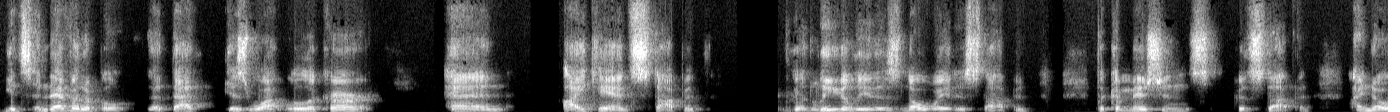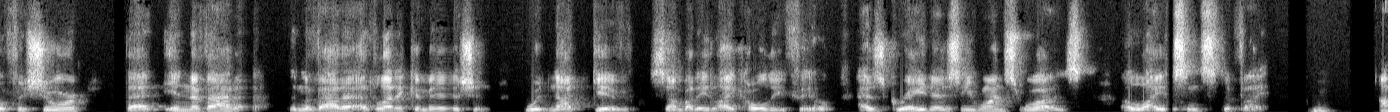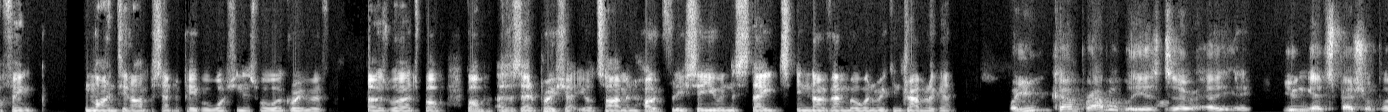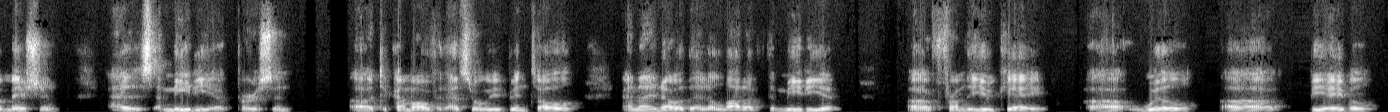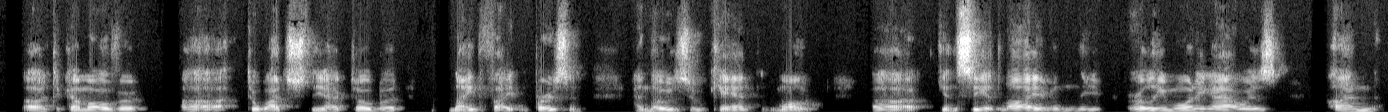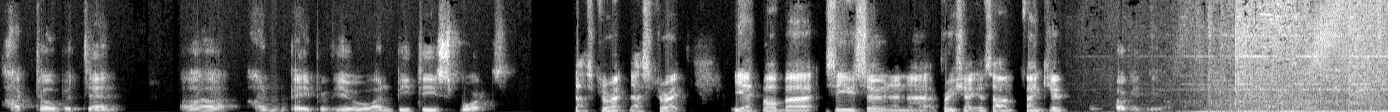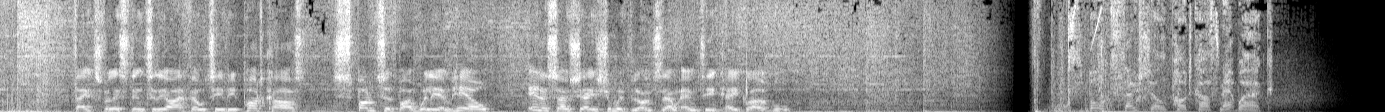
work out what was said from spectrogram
It's inevitable that that is what will occur. And I can't stop it because legally there's no way to stop it. The commissions could stop it. I know for sure that in Nevada, the Nevada Athletic Commission would not give somebody like Holyfield, as great as he once was, a license to fight. I think 99% of people watching this will agree with those words, Bob. Bob, as I said, appreciate your time and hopefully see you in the States in November when we can travel again. Well, you can come probably as a, a you can get special permission as a media person uh, to come over. That's what we've been told. And I know that a lot of the media uh, from the UK uh, will uh, be able uh, to come over uh, to watch the October ninth fight in person. And those who can't and won't can see it live in the early morning hours on October 10th uh, on pay per view on BT Sports. That's correct. That's correct. Yeah, Bob, uh, see you soon and uh, appreciate your time. Thank you. Talking to you. Thanks for listening to the IFL TV podcast, sponsored by William Hill in association with Lonsdale MTK Global. Sports Social Podcast Network.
